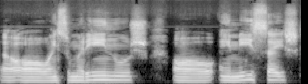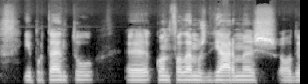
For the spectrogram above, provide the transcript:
uh, ou em submarinos, ou em mísseis, e portanto quando falamos de armas ou de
